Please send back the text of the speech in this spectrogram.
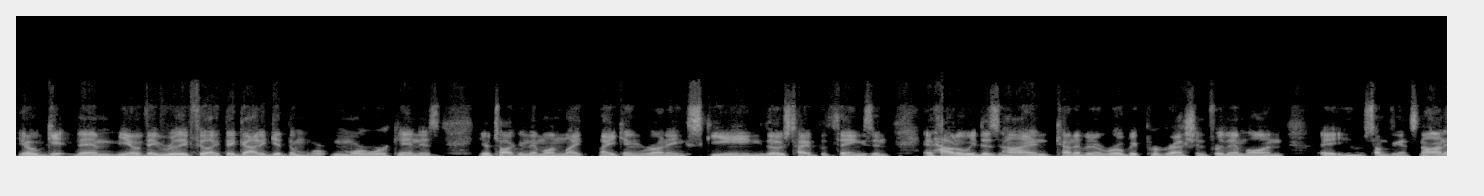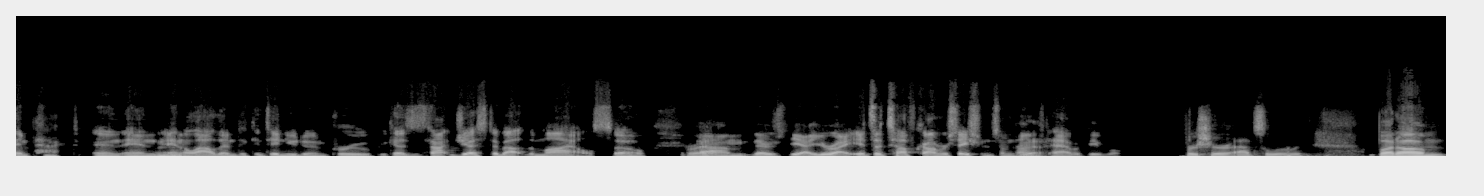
you know get them you know they really feel like they got to get them more, more work in is you know talking to them on like biking, running, skiing, those type of things, and and how do we design kind of an aerobic progression for them on a, you know, something that's non-impact and and mm-hmm. and allow them to continue to improve because it's not just about the miles. So right. um, there's yeah, you're right. It's a tough conversation sometimes yeah. to have with people. For sure, absolutely. But um,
